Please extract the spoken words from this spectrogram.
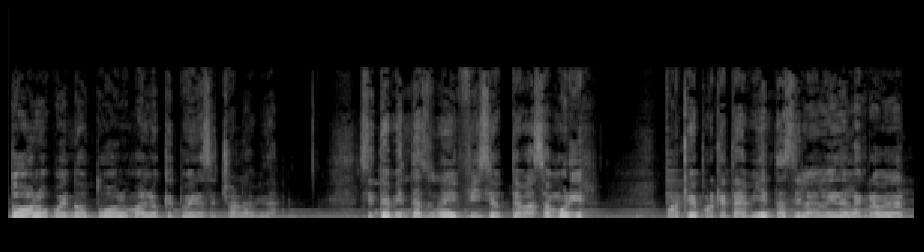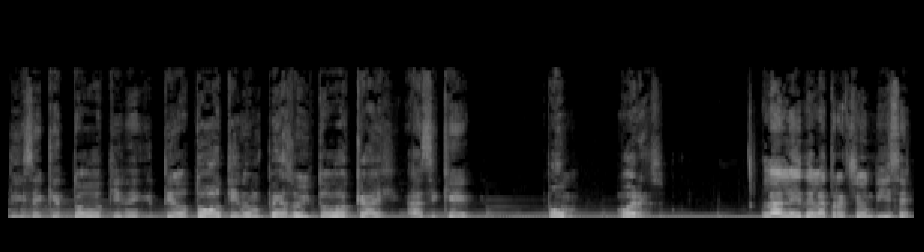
todo lo bueno, todo lo malo que tú hayas hecho en la vida. Si te avientas de un edificio, te vas a morir. ¿Por qué? Porque te avientas y la ley de la gravedad dice que todo tiene, todo tiene un peso y todo cae. Así que, ¡pum! Mueres. La ley de la atracción dice,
